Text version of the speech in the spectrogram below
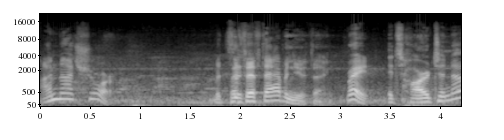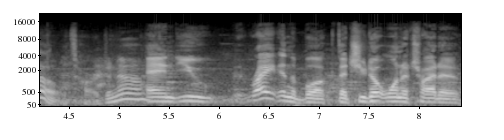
I'm not sure. It's But the Fifth Avenue thing. Right. It's hard to know. It's hard to know. And you write in the book that you don't want to try to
